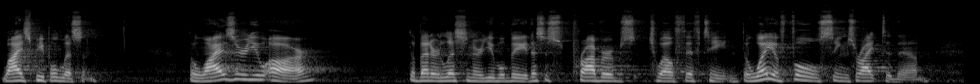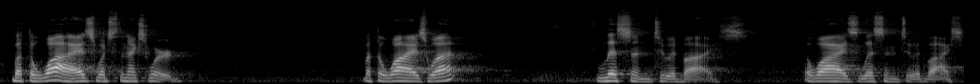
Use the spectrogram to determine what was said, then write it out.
Wise people listen. The wiser you are, the better listener you will be. This is Proverbs 12 15. The way of fools seems right to them, but the wise, what's the next word? But the wise, what? Listen to advice. The wise listen to advice.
